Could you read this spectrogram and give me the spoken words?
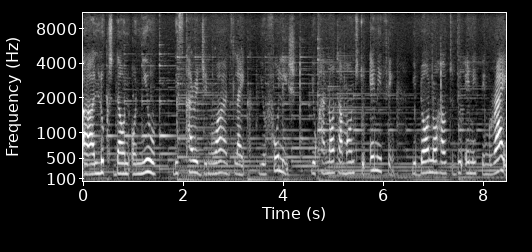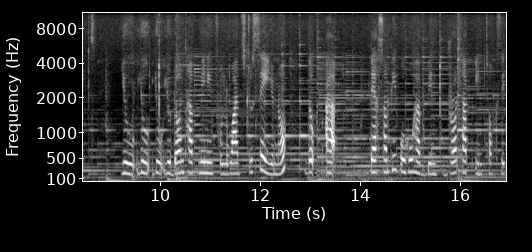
uh, looked down on you? Discouraging words like, you're foolish, you cannot amount to anything, you don't know how to do anything right. You, you, you, you don't have meaningful words to say, you know. Though, uh, there are some people who have been brought up in toxic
